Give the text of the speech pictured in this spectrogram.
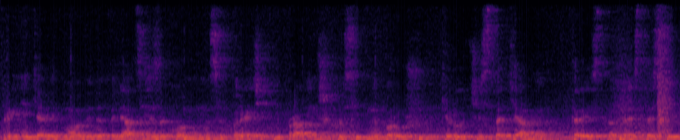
прийняття відмови від апеляції закону не суперечить і прав інших осіб не порушує. Керуючи статтями 300, 307,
